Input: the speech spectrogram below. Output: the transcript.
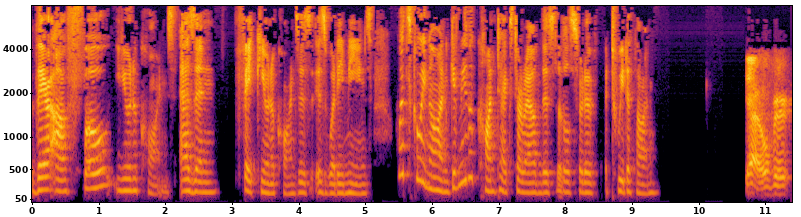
there are faux unicorns, as in fake unicorns is, is what he means. What's going on? Give me the context around this little sort of tweetathon. Yeah, over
